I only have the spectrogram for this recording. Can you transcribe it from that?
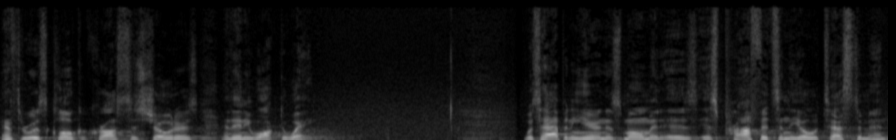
and threw his cloak across his shoulders, and then he walked away. What's happening here in this moment is, is prophets in the Old Testament,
